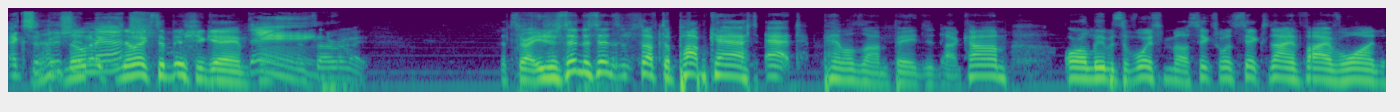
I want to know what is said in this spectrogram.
exhibition no, match. no exhibition game. Dang! That's all right. That's right. You just send us in some stuff to popcast at panelsonpages.com or leave us a voicemail 616 951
